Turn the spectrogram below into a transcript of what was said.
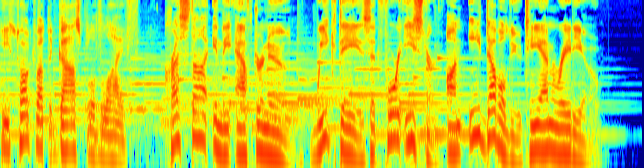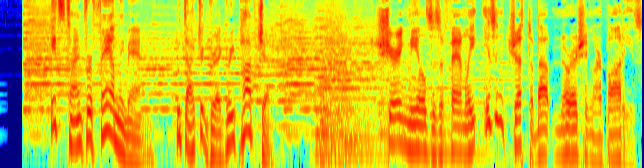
He talked about the gospel of life. Kresta in the afternoon, weekdays at 4 Eastern on EWTN Radio. It's time for Family Man with Dr. Gregory Popcak. Sharing meals as a family isn't just about nourishing our bodies.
